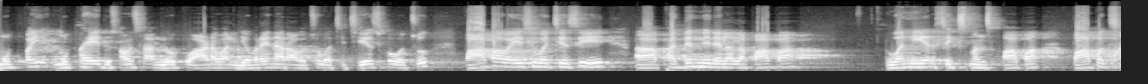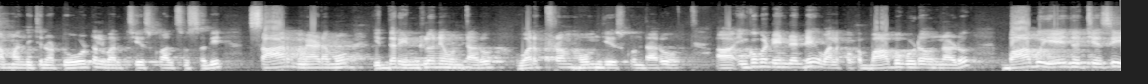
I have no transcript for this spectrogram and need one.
ముప్పై ముప్పై ఐదు సంవత్సరాల లోపు ఆడవాళ్ళు ఎవరైనా రావచ్చు వచ్చి చేసుకోవచ్చు. పాప వయసు వచ్చేసి ఆ, పద్దెనిమిది నెలల పాప వన్ ఇయర్ సిక్స్ మంత్స్ పాప. పాపకు సంబంధించిన టోటల్ వర్క్ చేసుకోవాల్సి వస్తుంది. సార్ మేడము ఇద్దరు ఇంట్లోనే ఉంటారు వర్క్ ఫ్రమ్ హోమ్ చేసుకుంటారు. ఇంకొకటి ఏంటంటే వాళ్ళకు ఒక బాబు కూడా ఉన్నాడు. బాబు ఏజ్ వచ్చేసి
